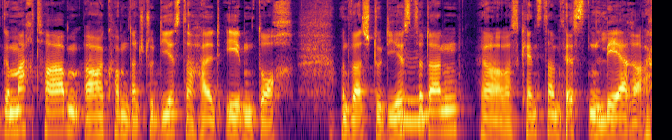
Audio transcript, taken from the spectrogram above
gemacht haben, ah, komm, dann studierst du halt eben doch. Und was studierst mhm. du dann? Ja, was kennst du am besten? Lehrer.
